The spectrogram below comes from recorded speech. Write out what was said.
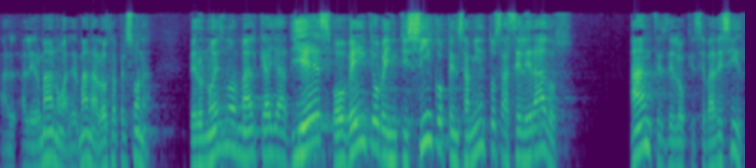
al, al hermano, a la hermana, a la otra persona. Pero no es normal que haya 10 o 20 o 25 pensamientos acelerados antes de lo que se va a decir.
